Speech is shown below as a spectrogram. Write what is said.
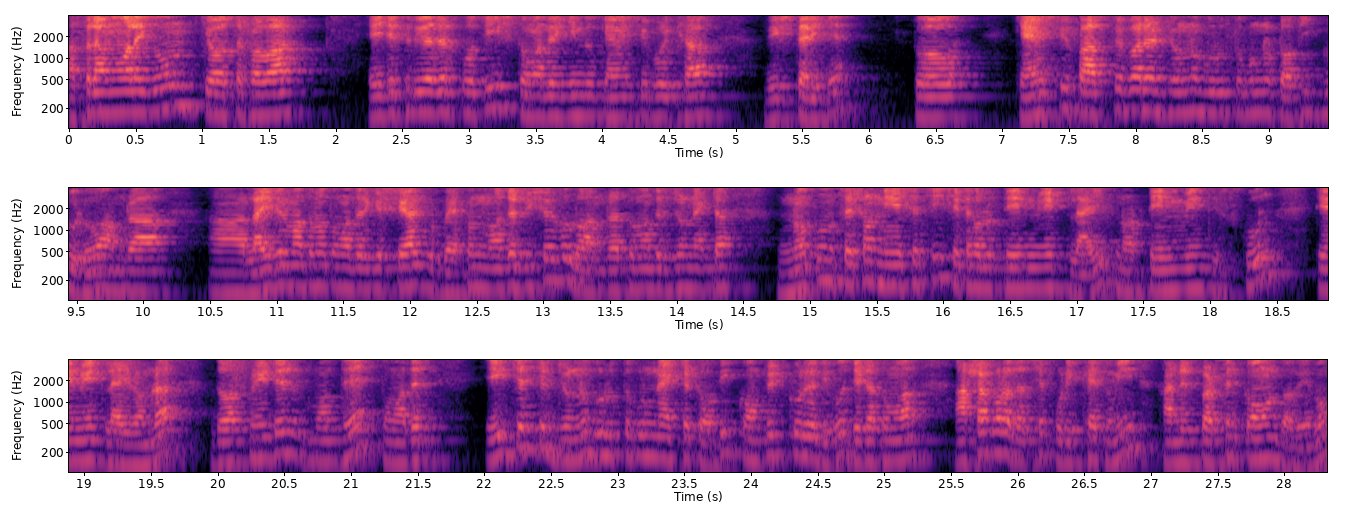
আসসালামু আলাইকুম, কি অবস্থা সবার? এইচএসসি দুই হাজার পঁচিশ, তোমাদের কিন্তু কেমিস্ট্রি পরীক্ষা বিশ তারিখে। তো কেমিস্ট্রি ফার্স্ট পেপারের জন্য গুরুত্বপূর্ণ টপিকগুলো আমরা লাইভের মাধ্যমে তোমাদেরকে শেয়ার করব। এখন মজার বিষয় হলো, আমরা তোমাদের জন্য একটা নতুন সেশন নিয়ে এসেছি, সেটা হলো ten minute live not ten minute school ten minute live আমরা দশ মিনিটের মধ্যে তোমাদের এইচএসসির জন্য গুরুত্বপূর্ণ একটা টপিক কমপ্লিট করে দিব, যেটা তোমার আশা করা যাচ্ছে পরীক্ষায় তুমি হান্ড্রেড পার্সেন্ট কমন পাবে এবং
